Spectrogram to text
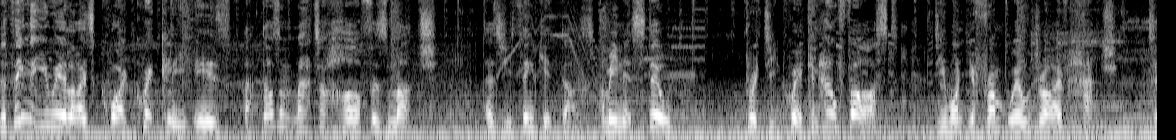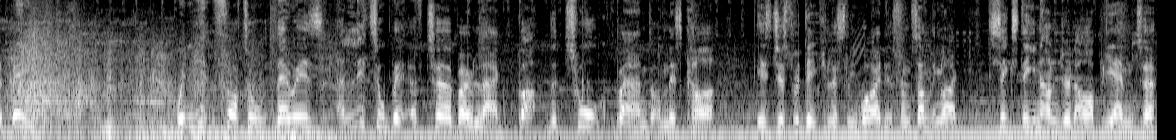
the thing that you realise quite quickly is that doesn't matter half as much as you think it does. I mean, it's still pretty quick. And how fast do you want your front wheel drive hatch to be? When you hit the throttle, there is a little bit of turbo lag, but the torque band on this car is just ridiculously wide. It's from something like 1600 RPM to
